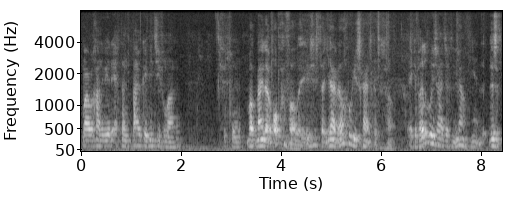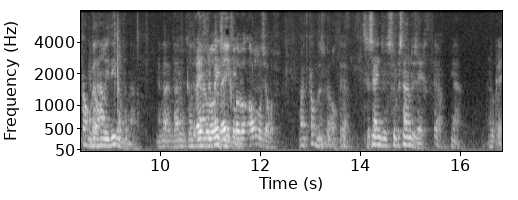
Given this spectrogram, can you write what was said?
Maar we gaan er weer echt een puik editie van maken. Dus, eh, Wat mij daar opgevallen is, is dat jij wel goede scheidsrechters had. ik heb hele goede scheidsrechten. Ja. Ja. Dus het kan En waar wel. haal je die dan vandaan? En waar- waarom kan regelen, regelen we allemaal zelf. Maar het kan dus wel. Ja. Ze, zijn dus, ze bestaan dus echt. Ja. Ja, oké.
